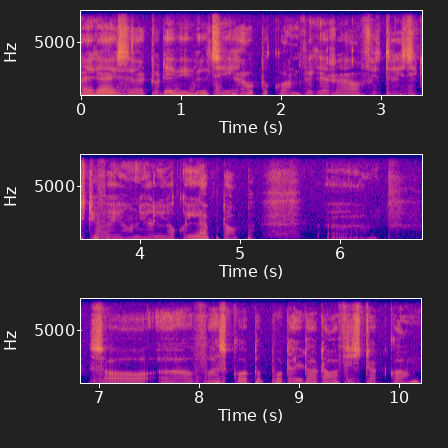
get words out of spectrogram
Hi guys, uh, today we will see how to configure uh, Office 365 on your local laptop. Uh, so uh, first go to portal.office.com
